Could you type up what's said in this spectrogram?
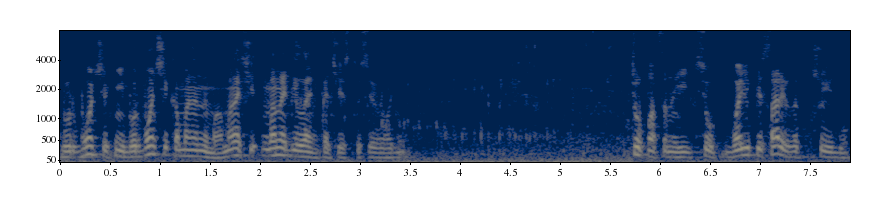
Бурбончик, ні, бурбончика в мене нема. У мене, мене біленька чисто сьогодні. То, пацани, все, валю пісарик, закушу йду.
